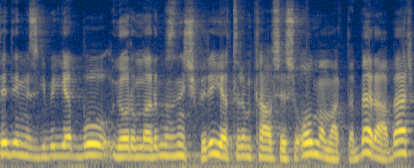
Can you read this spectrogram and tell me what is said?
dediğimiz gibi ya bu yorumlarımızın hiçbiri yatırım tavsiyesi olmamakla beraber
